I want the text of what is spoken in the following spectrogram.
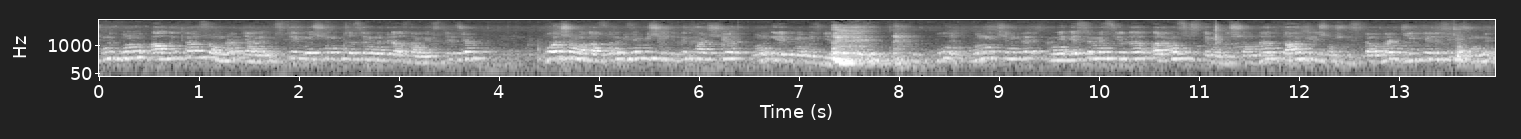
Şimdi bunu aldıktan sonra yani state machine'in tasarımını birazdan göstereceğim. Bu aşamadan sonra bizim bir şekilde karşıya bunu iletmemiz gerekiyor. Bu, bunun içinde hani SMS ya da arama sistemi dışında daha gelişmiş bir sistem olarak GPS'i düşündük.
